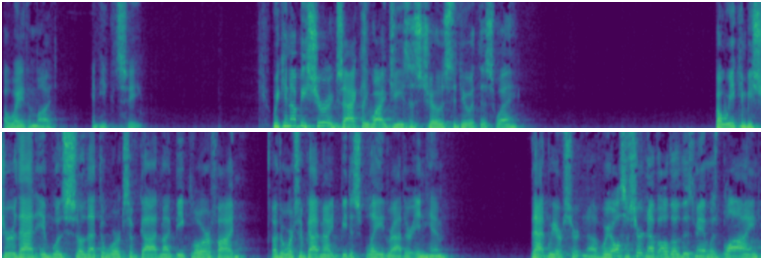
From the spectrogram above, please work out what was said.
away the mud and he could see. We cannot be sure exactly why Jesus chose to do it this way. But we can be sure that it was so that the works of God might be glorified, or the works of God might be displayed, rather, in him. That we are certain of. We're also certain of, although this man was blind,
